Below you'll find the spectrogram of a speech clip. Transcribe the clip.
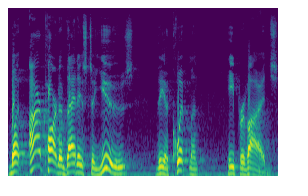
but our part of that is to use the equipment He provides.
